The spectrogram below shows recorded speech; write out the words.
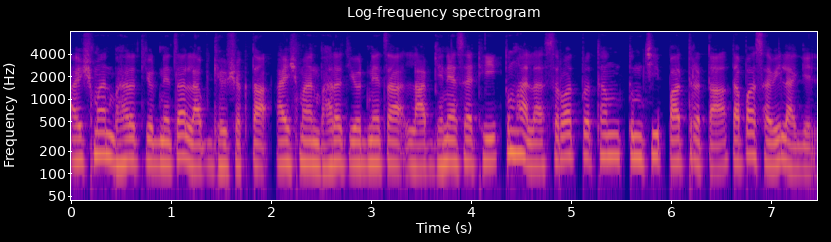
आयुष्मान भारत योजनेचा लाभ घेऊ शकता? आयुष्मान भारत योजनेचा लाभ घेण्यासाठी तुम्हाला सर्वात प्रथम तुमची पात्रता तपासावी लागेल.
